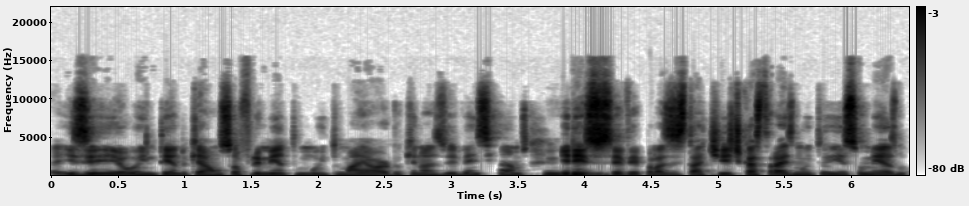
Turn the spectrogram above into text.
eu entendo que há um sofrimento muito maior do que nós vivenciamos. Uhum. E isso você vê pelas estatísticas, traz muito isso mesmo,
